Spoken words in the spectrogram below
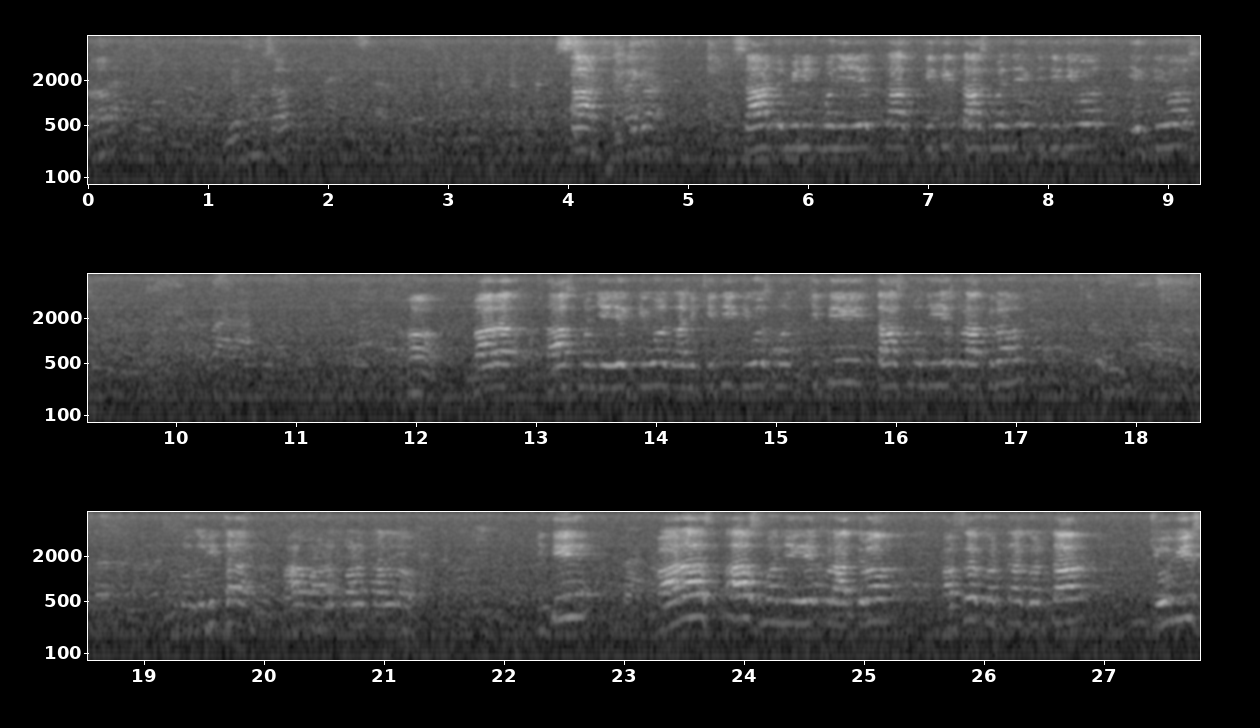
हा? हे? साठ? नाही का? साठ मिनिट म्हणजे एक तास. किती तास म्हणजे किती दिवस? एक दिवस? हा. बारा तास म्हणजे एक दिवस आणि किती दिवस म्हणजे किती तास म्हणजे एक रात्र? वाढत वाढत चाललं. किती? बारा तास म्हणजे एक रात्र. असं करता करता चोवीस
